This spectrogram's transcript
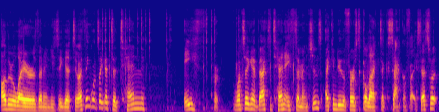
other layers that I need to get to. I think once I get to 10 eighth, or once I get back to 10 eighth dimensions, I can do the first galactic sacrifice. That's what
